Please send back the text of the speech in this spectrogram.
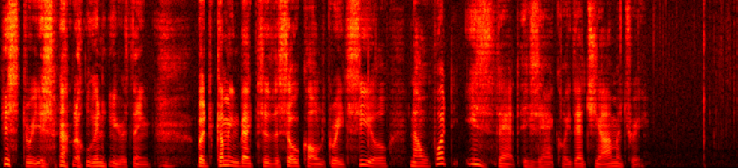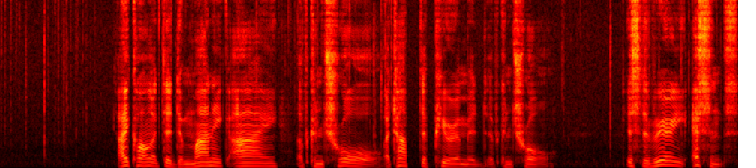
history is not a linear thing. But coming back to the so called Great Seal, now what is that exactly, that geometry? I call it the demonic eye of control atop the pyramid of control. It's the very essence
